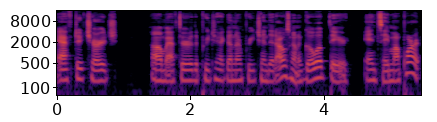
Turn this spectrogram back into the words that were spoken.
after church, um, after the preacher had got done preaching that I was gonna go up there and say my part.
